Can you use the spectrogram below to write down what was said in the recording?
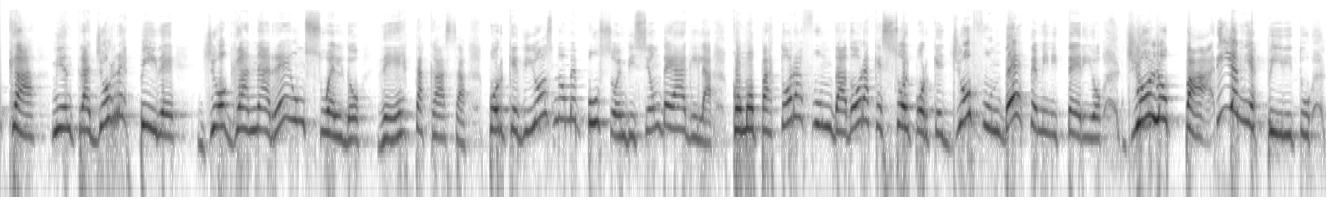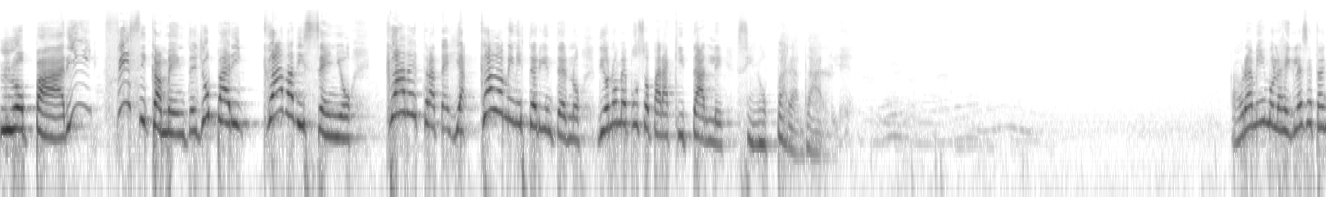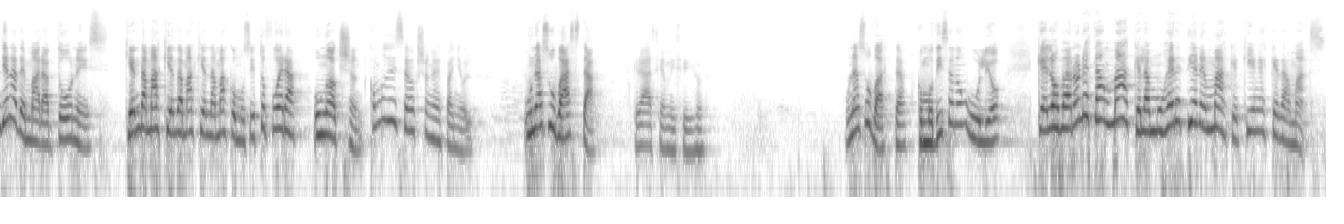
nunca mientras yo respire yo ganaré un sueldo de esta casa, porque Dios no me puso en visión de águila como pastora fundadora que soy, porque yo fundé este ministerio, yo lo parí en mi espíritu, lo parí físicamente, yo parí cada diseño, cada estrategia, cada ministerio interno. Dios no me puso para quitarle, sino para darle. Ahora mismo las iglesias están llenas de maratones. ¿Quién da más? ¿Quién da más? ¿Quién da más? Como si esto fuera un auction. ¿Cómo dice auction en español? Una subasta. Gracias, mis hijos. Una subasta, como dice don Julio, que los varones están más, que las mujeres tienen más, que quién es que da más.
